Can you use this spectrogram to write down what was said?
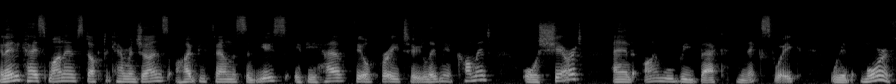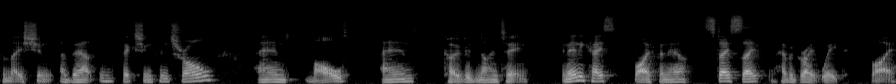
In any case, my name is Dr. Cameron Jones. I hope you found this of use. If you have, feel free to leave me a comment or share it, and I will be back next week with more information about infection control and mold and COVID 19. In any case, bye for now. Stay safe and have a great week. Bye.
